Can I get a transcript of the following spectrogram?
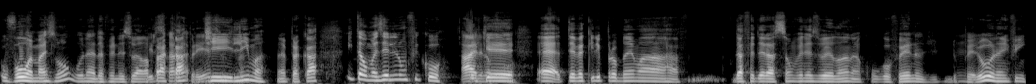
o voo é mais longo, né, da Venezuela ficaram cá, presos, de né? Lima, né, para cá. Então, mas ele não ficou, Ah, ele não porque é, teve aquele problema da Federação Venezuelana com o governo de- do Uhum. Peru, né, enfim.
